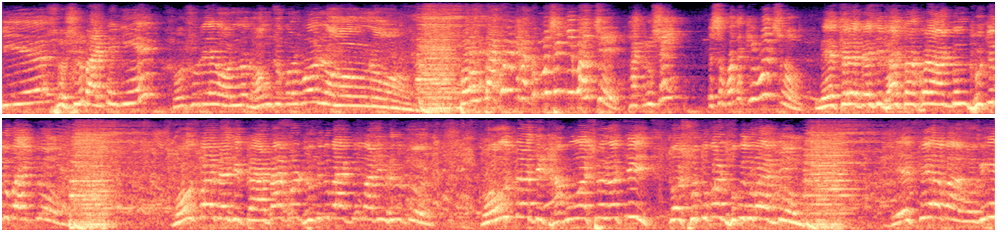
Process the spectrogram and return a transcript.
গিয়ে শ্বশুর বাড়িতে গিয়ে? শ্বশুরের অন্ন ধ্বংস করব নম নম। বলুন দেখো ঠাকুরমশাই কি বলছে? ঠাকুরমশাই? এসব কথা কি বলছো? মেয়ে ছেলে বেশি করে একদম ঢুকে দেবো একদম। বহুত বার বেশি করে ঢুকে দেবো একদম মাটি ভেতর বহুত বেশি ঠাকুমার সঙ্গে তোর শুধু করে ঢুকে দেবো একদম। বেশি আবার অগ্নি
